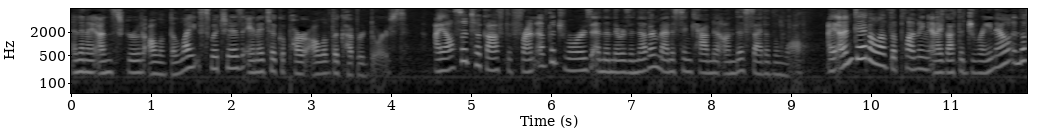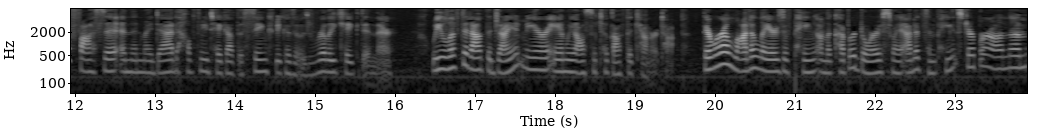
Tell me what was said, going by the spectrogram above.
and then I unscrewed all of the light switches and I took apart all of the cupboard doors. I also took off the front of the drawers, and then there was another medicine cabinet on this side of the wall. I undid all of the plumbing and I got the drain out and the faucet, and then my dad helped me take out the sink because it was really caked in there. We lifted out the giant mirror and we also took off the countertop. There were a lot of layers of paint on the cupboard doors, so I added some paint stripper on them,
